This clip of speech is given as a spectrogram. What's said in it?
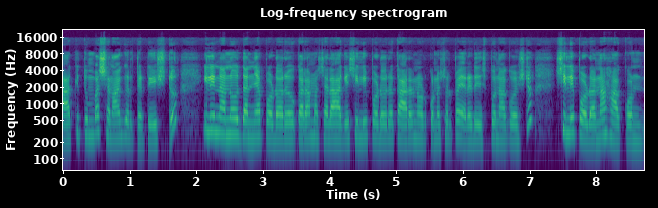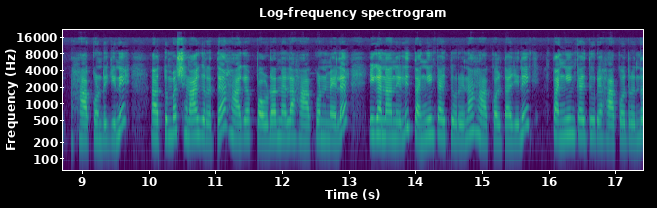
ಹಾಕಿ ತುಂಬ ಚೆನ್ನಾಗಿರುತ್ತೆ ಟೇಸ್ಟು. ಇಲ್ಲಿ ನಾನು ಧನಿಯಾ ಪೌಡರು, ಗರಂ ಮಸಾಲ, ಹಾಗೆ ಚಿಲ್ಲಿ ಪೌಡರು, ಖಾರ ನೋಡಿಕೊಂಡು ಸ್ವಲ್ಪ ಎರಡು ಸ್ಪೂನ್ ಆಗುವಷ್ಟು ಚಿಲ್ಲಿ ಪೌಡರ್ನ ಹಾಕೊಂಡು ಹಾಕ್ಕೊಂಡಿದ್ದೀನಿ ತುಂಬ ಚೆನ್ನಾಗಿರುತ್ತೆ. ಹಾಗೆ ಪೌಡರ್ನೆಲ್ಲ ಹಾಕೊಂಡ್ಮೇಲೆ ಈಗ ನಾನಿಲ್ಲಿ ತೆಂಗಿನಕಾಯಿ ತುರಿನ ಹಾಕ್ಕೊಳ್ತಾ ಇದ್ದೀನಿ. ತೆಂಗಿನಕಾಯಿ ತುರಿ ಹಾಕೋದ್ರಿಂದ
